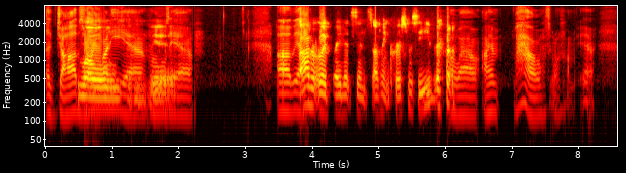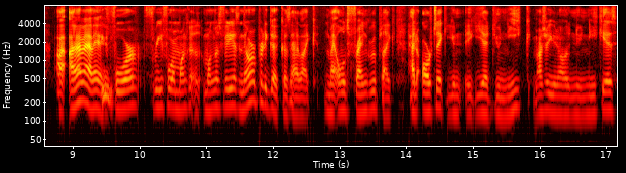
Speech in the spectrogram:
like jobs Roles for everybody. Yeah, yeah. Yeah. Um. I haven't really played it since I think Christmas Eve. oh wow. I'm wow. That's a long time. Yeah. I I remember I made Mm. like four, three, four Among Us, Among Us videos, and they were pretty good because I had like my old friend group like had Arctic, you, you had Unique. I'm not sure you know what Unique is.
